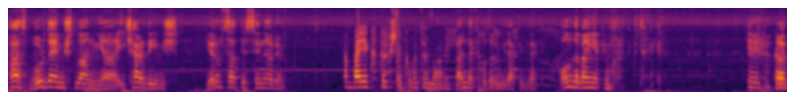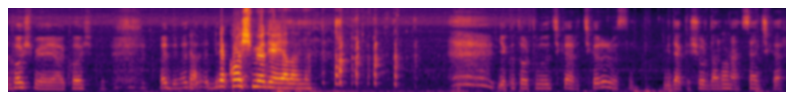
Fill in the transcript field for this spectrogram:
Ha buradaymış lan ya içerideymiş. Yarım saattir seni arıyorum. Ha, Ben yakıt akışını kapatırım abi. Ben de kapatırım bir dakika bir dakika. Onu da ben yapayım artık bir dakika. Gerek yok Ha abi. koşmuyor ya koşmuyor. Hadi hadi Ya, hadi. bir de koşmuyor diyor yalandan. Yakıt hortumunu çıkar. Çıkarır mısın? Bir dakika şuradan. Tamam. Ha sen çıkar.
